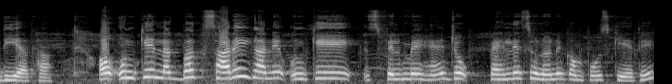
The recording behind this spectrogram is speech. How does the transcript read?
दिया था। और उनके लगभग सारे ही गाने उनके इस फ़िल्म में हैं जो पहले से उन्होंने कंपोज किए थे।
